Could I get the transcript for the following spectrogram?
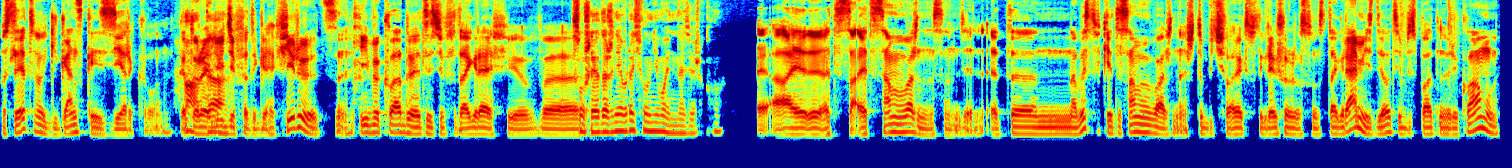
После этого гигантское зеркало, в которое а, да. люди фотографируются и выкладывают эти фотографии в... Слушай, я даже не обратил внимания на зеркало. Э, а э, это, это самое важное, на самом деле. Это на выставке это самое важное, чтобы человек сфотографировался в Инстаграме, и сделать бесплатную рекламу,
